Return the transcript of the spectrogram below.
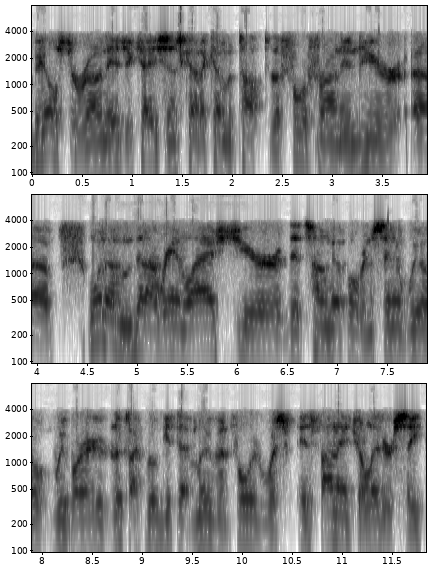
bills to run, education's kind of coming top to the forefront in here. Uh, one of them that I ran last year that's hung up over in the Senate, we'll we've already looks like we'll get that moving forward. Was is financial literacy?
